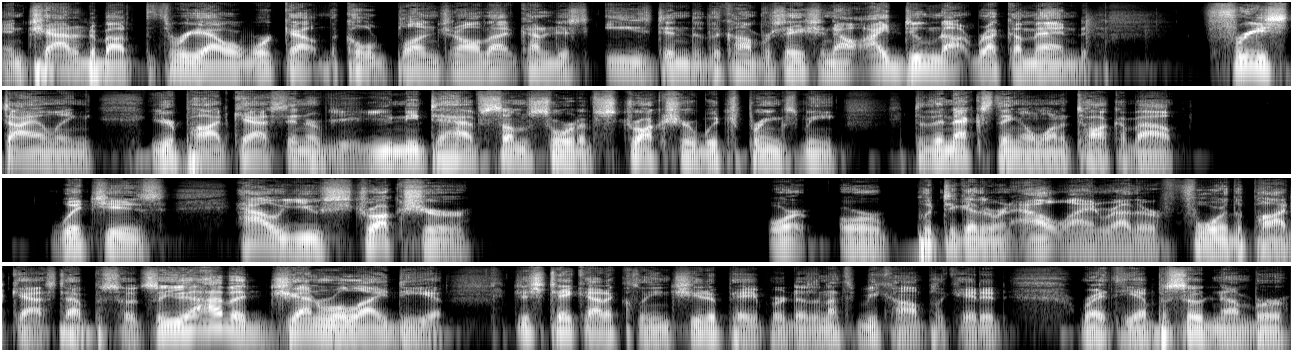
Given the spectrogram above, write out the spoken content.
and chatted about the three hour workout and the cold plunge and all that, kind of just eased into the conversation. Now, I do not recommend freestyling your podcast interview. You need to have some sort of structure, which brings me to the next thing I want to talk about, which is how you structure or or put together an outline rather for the podcast episode. So you have a general idea. Just take out a clean sheet of paper, it doesn't have to be complicated. Write the episode number,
